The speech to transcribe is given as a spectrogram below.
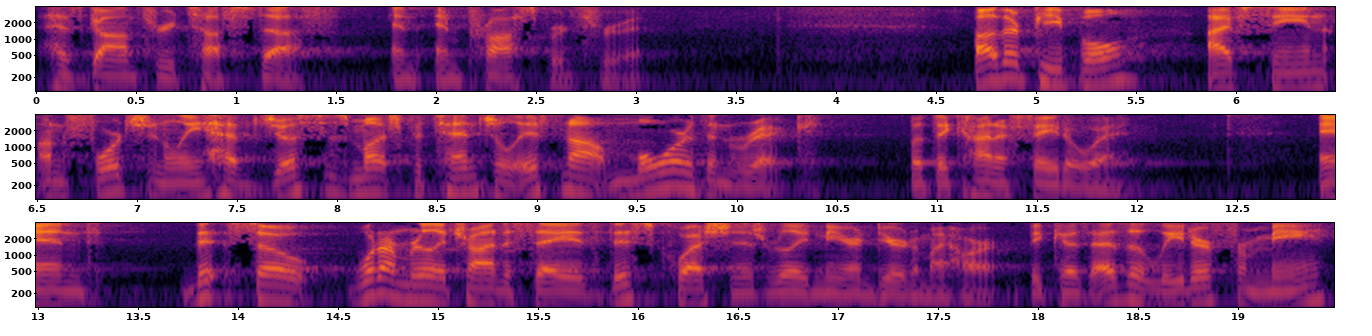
has gone through tough stuff and, and prospered through it. Other people I've seen, unfortunately, have just as much potential, if not more, than Rick, but they kind of fade away. And th- so, what I'm really trying to say is this question is really near and dear to my heart because as a leader, for me,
